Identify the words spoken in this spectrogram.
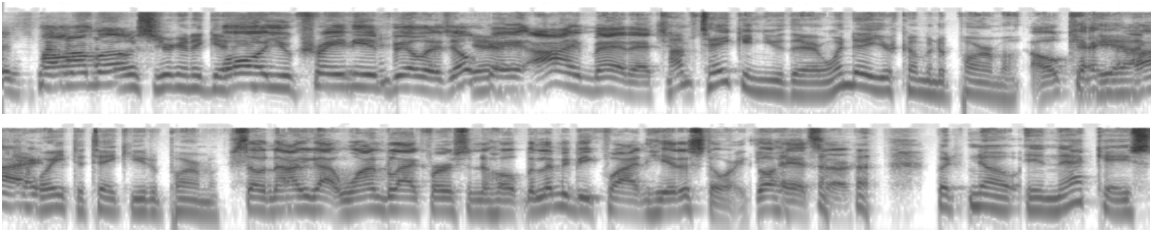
in Parma Most you're going to get. or Ukrainian village. Okay, I'm mad at you. I'm taking you there. One day you're coming to Parma. okay, Yeah, all I can't right. wait to take you to Parma. So now you got one black person to hope, but let me be quiet and hear the story. Go ahead, sir. But no, in that case,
